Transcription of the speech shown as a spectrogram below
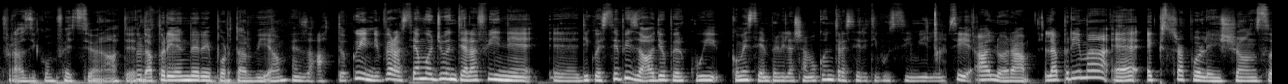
frasi confezionate Perfetto. da prendere e portare via. Esatto. Quindi però siamo giunti alla fine eh, di questo episodio per cui come sempre vi lasciamo con tre serie tv simili. Sì, allora, la prima è Extrapolations,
